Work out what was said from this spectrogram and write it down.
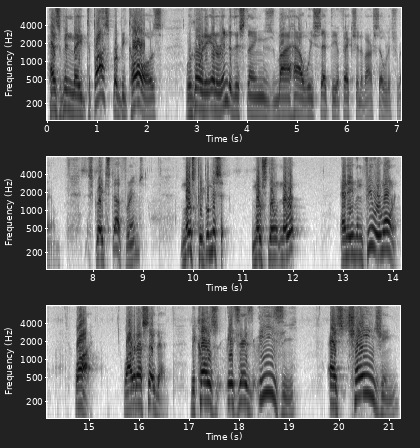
has been made to prosper because we're going to enter into these things by how we set the affection of our soulish realm. It's great stuff, friends. Most people miss it. Most don't know it and even fewer want it. Why? Why would I say that? Because it's as easy as changing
